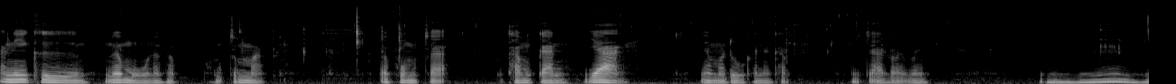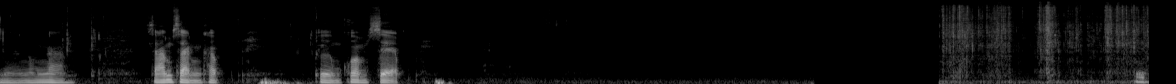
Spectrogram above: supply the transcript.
อันนี้คือเนื้อหมูนะครับ ผมจะหมักแล้วผมจะทำการย่างเดี๋ยวมาดูกันนะครับจะอร่อยไหมอืมเนื้องามๆสามสันครับ เพิ่มความแสบเห็ด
